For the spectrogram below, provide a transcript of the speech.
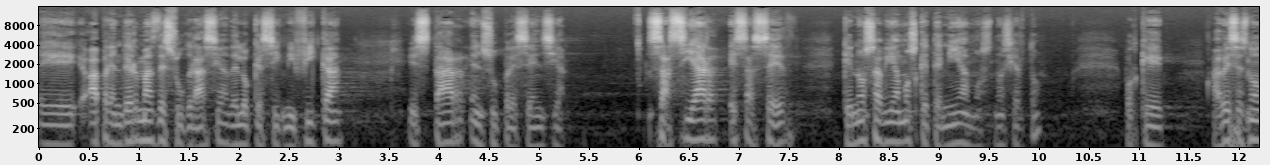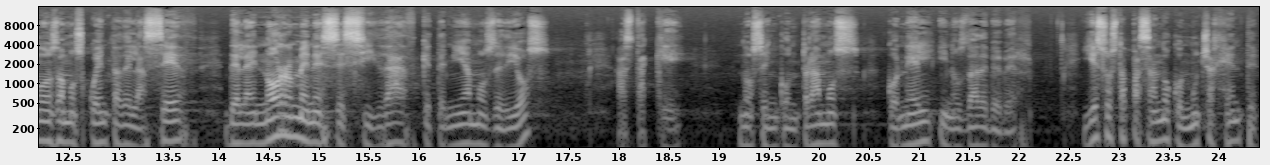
eh, aprender más de su gracia, de lo que significa estar en su presencia, saciar esa sed que no sabíamos que teníamos, ¿no es cierto? Porque a veces no nos damos cuenta de la sed, de la enorme necesidad que teníamos de Dios hasta que nos encontramos con Él y nos da de beber. Y eso está pasando con mucha gente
